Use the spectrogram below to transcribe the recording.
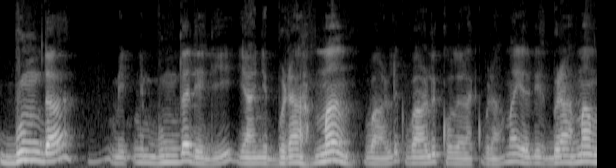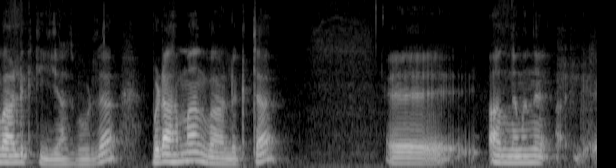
Bunda, metnin bunda dediği yani Brahman varlık, varlık olarak Brahman ya da biz Brahman varlık diyeceğiz burada. Brahman varlıkta e, anlamını e,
